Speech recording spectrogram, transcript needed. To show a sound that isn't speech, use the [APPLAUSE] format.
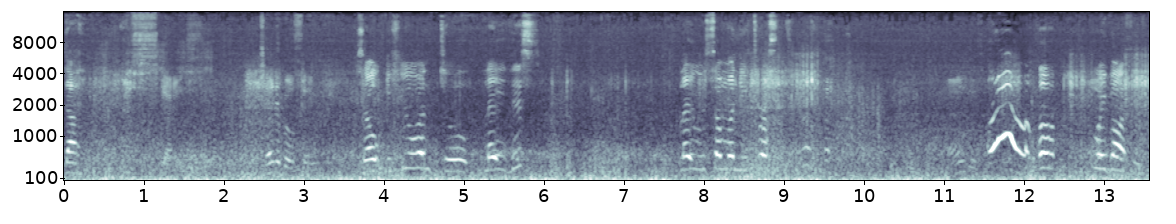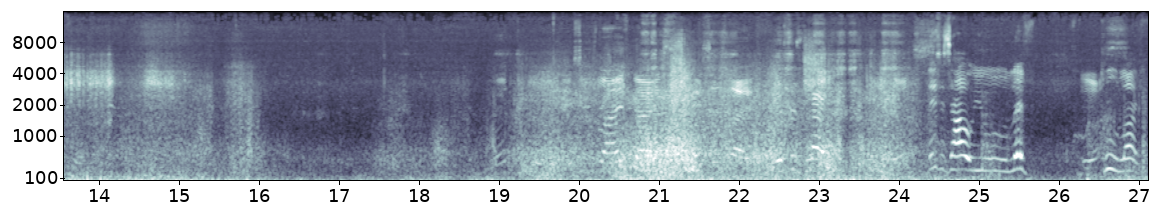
die. Guys. Terrible thing. So if you want to play this, play with someone you trust. [LAUGHS] oh, [LAUGHS] my god. This is life. This is how you live yeah. true life.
